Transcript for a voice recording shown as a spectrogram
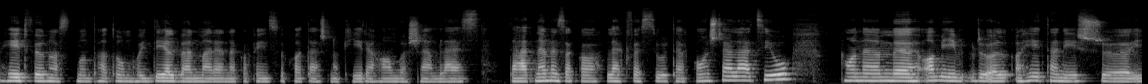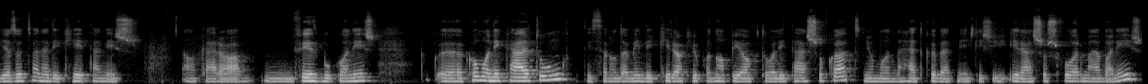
Hétfőn azt mondhatom, hogy délben már ennek a fényszög hatásnak híre hanva sem lesz. Tehát nem ezek a legfeszültebb konstellációk, hanem amiről a héten is, így az 50. héten is, akár a mm, Facebookon is kommunikáltunk, hiszen oda mindig kirakjuk a napi aktualitásokat, nyomon lehet követni egy kis írásos formában is.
